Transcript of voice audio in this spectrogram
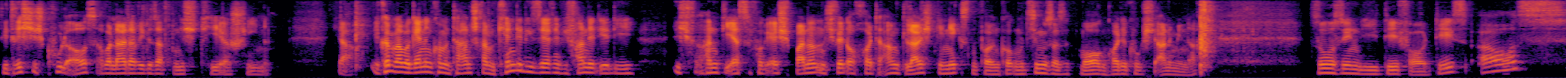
Sieht richtig cool aus, aber leider, wie gesagt, nicht hier erschienen. Ja, ihr könnt mir aber gerne in den Kommentaren schreiben, kennt ihr die Serie, wie fandet ihr die? Ich fand die erste Folge echt spannend und ich werde auch heute Abend gleich die nächsten Folgen gucken, beziehungsweise morgen. Heute gucke ich die Anime nach. So sehen die DVDs aus.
